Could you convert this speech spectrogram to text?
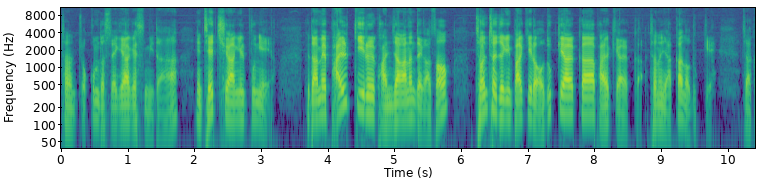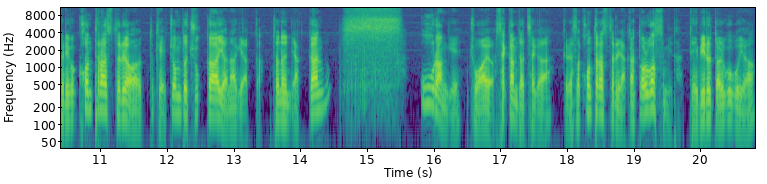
저는 조금 더 세게 하겠습니다. 제 취향일 뿐이에요. 그 다음에 밝기를 관장하는 데 가서 전체적인 밝기를 어둡게 할까 밝게 할까 저는 약간 어둡게 자 그리고 contrast를 어떻게 좀 더 줄까 연하게 할까 저는 약간 우울한 게 좋아요 색감 자체가 그래서 contrast를 약간 떨궜습니다 대비를 떨구고요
